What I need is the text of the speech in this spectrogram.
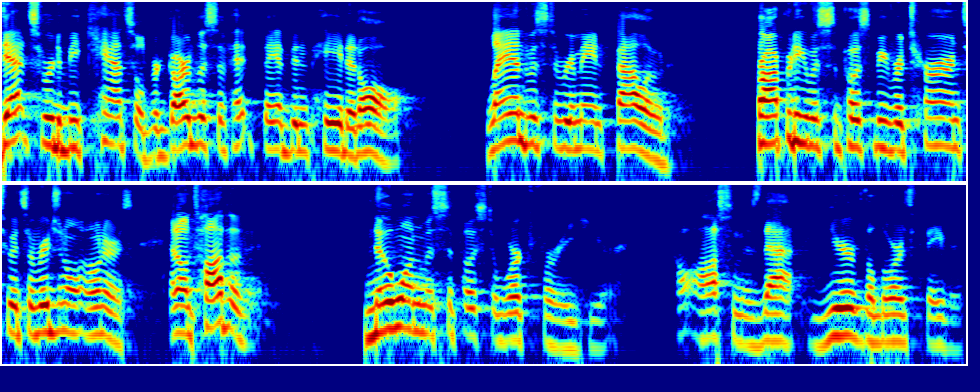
debts were to be canceled, regardless of if they had been paid at all. Land was to remain fallowed. Property was supposed to be returned to its original owners. And on top of it, no one was supposed to work for a year. How awesome is that? The year of the Lord's favor.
